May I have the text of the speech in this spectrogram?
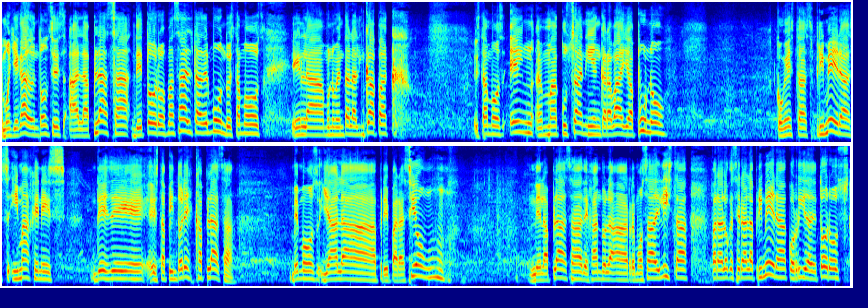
Hemos llegado entonces a la plaza de toros más alta del mundo. Estamos en la monumental Alincapac. Estamos en Macusani, en Carabaya, Puno con estas primeras imágenes desde esta pintoresca plaza. Vemos ya la preparación de la plaza, dejándola remozada y lista para lo que será la primera corrida de toros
